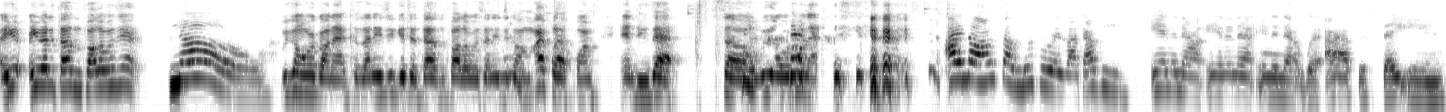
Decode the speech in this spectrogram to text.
Are you are you at a thousand followers yet? No. We're gonna work on that because I need you to get to a thousand followers. I need to go on my platform and do that. So we're gonna work on that. I know I'm so new to it. Like I'll be in and out, in and out, in and out, but I have to stay in.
